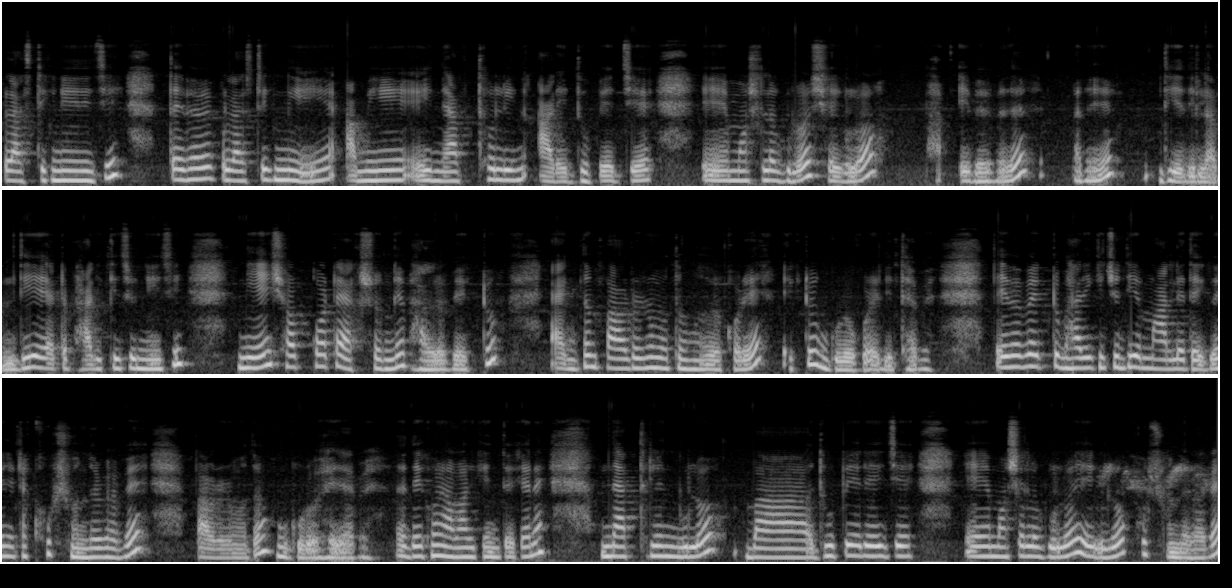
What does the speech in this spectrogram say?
প্লাস্টিক নিয়ে নিয়েছি। তো এইভাবে প্লাস্টিক নিয়ে আমি এই ন্যাপথলিন আর এই ধূপের যে মশলাগুলো, সেগুলো এভাবে মানে দিয়ে দিলাম। দিয়ে একটা ভারী কিছু নিয়েছি। নিয়ে সব কটা একসঙ্গে ভালোভাবে একটু, একদম পাউডারের মতো মতো করে একটু গুঁড়ো করে নিতে হবে। তো এইভাবে একটু ভারী কিছু দিয়ে মারলে দেখবেন এটা খুব সুন্দরভাবে পাউডারের মতো গুঁড়ো হয়ে যাবে। দেখুন আমার কিন্তু এখানে ন্যাপথলিনগুলো বা ধূপের এই যে মশলাগুলো, এগুলো খুব সুন্দরভাবে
